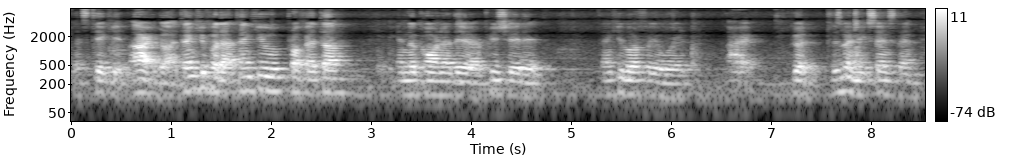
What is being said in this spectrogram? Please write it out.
Let's take it. All right, God. Thank you for that. Thank you, Propheta, in the corner there. I appreciate it. Thank you, Lord, for your word. All right, good. This might make sense then.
